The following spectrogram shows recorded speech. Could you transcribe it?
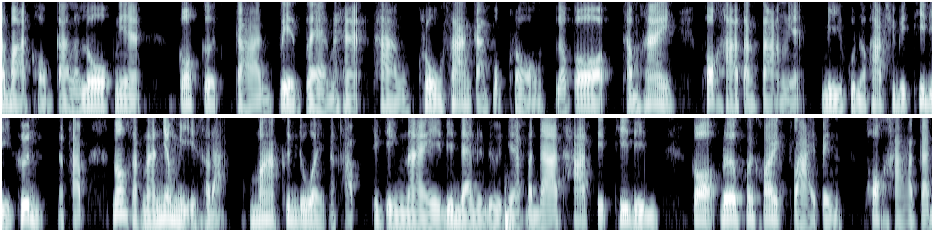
ระบาดของการละโรคเนี่ยก็เกิดการเปลี่ยนแปลงนะฮะทางโครงสร้างการปกครอง แล้วก็ทำให้พ่อค้าต่างๆเนี่ยมีคุณภาพชีวิตที่ดีขึ้นนะครับนอกจากนั้นยังมีอิสระมากขึ้นด้วยนะครับ จริงๆ ในดินแดนอื่นๆเนี่ยบรรดาทาสติดที่ดิน ก็เริ่มค่อยๆ กลายเป็น พ่อค้ากัน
